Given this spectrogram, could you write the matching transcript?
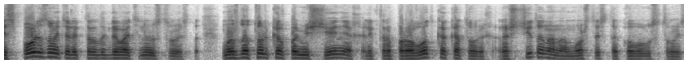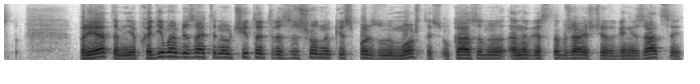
Использовать электронагревательные устройства можно только в помещениях, электропроводка которых рассчитана на мощность такого устройства. При этом необходимо обязательно учитывать разрешенную к использованию мощность, указанную энергоснабжающей организацией,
